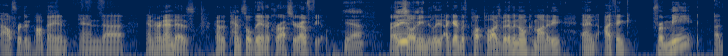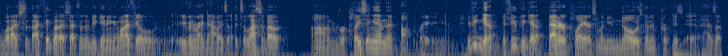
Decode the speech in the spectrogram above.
Alford and Pompey and and uh, and Hernandez kind of penciled in across your outfield. Yeah. Right. They, so I mean, again, with Pillar's a bit of a known commodity, and I think for me, uh, what I've I think what I've said from the beginning, and what I feel even right now is it's less about um, replacing him than upgrading him. If you can get a if you can get a better player, someone you know is going to is, has a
